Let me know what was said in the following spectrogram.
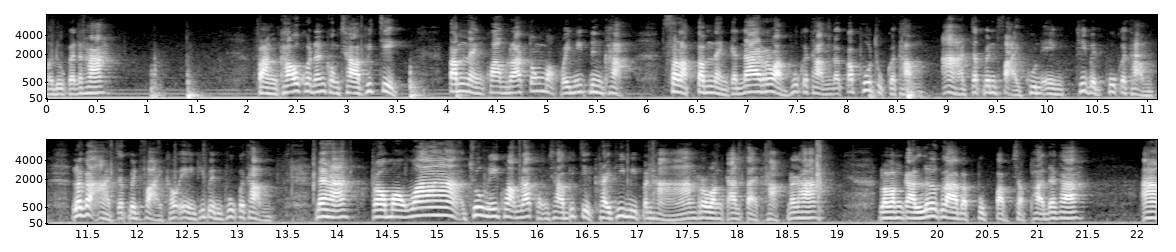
มาดูกันนะคะ ฝั่งเขาคนนั้นของชาวพิจิกตำแหน่งความรักต้องบอกไว้นิดนึงค่ะ สลับตำแหน่งกันได้ระหว่างผู้กระทำแล้วก็ผู้ถูกกระทำอาจจะเป็นฝ่ายคุณเองที่เป็นผู้กระทำแล้วก็อาจจะเป็นฝ่ายเขาเองที่เป็นผู้กระทำนะคะเรามองว่าช่วงนี้ความรักของชาวพิจิกใครที่มีปัญหาระวังการแตกหักนะคะ ระวังการเลิกลาแบบปุบปับฉับพลันนะคะ อ่า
